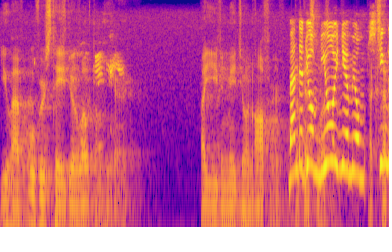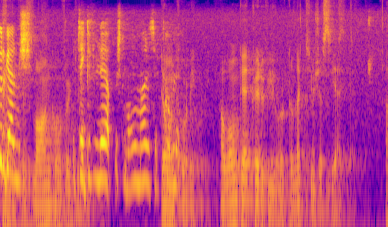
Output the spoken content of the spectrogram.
You have overstayed your welcome here. I even made you an offer. Ben de diyorum niye oynayamıyorum? Stinger gelmiş. overdue. Teklif bile yapmıştım ama maalesef kabul Don't et. worry. I won't get rid of you or collect you just yet. I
